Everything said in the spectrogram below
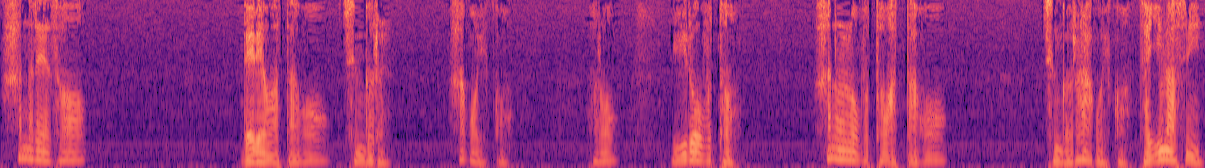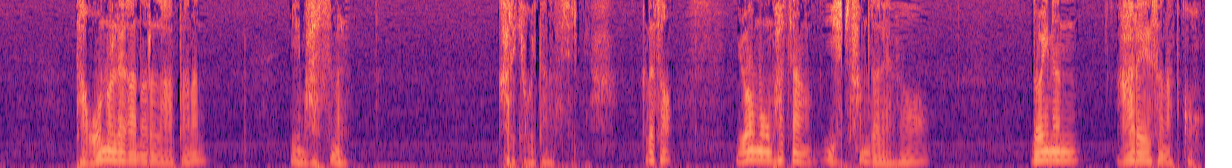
하늘에서 내려왔다고 증거를 하고 있고 바로 위로부터 하늘로부터 왔다고 증거를 하고 있고 자 이 말씀이 다 오늘 내가 너를 낳았다는 이 말씀을 가리키고 있다는 사실입니다. 그래서 요한복음 8장 23절에서 너희는 아래에서 났고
